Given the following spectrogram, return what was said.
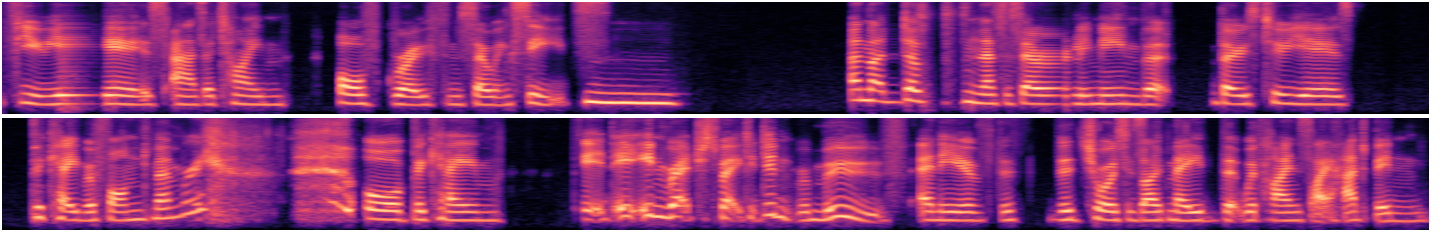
few years as a time of growth and sowing seeds. Mm. And that doesn't necessarily mean that those two years became a fond memory or became. It, it- in retrospect, it didn't remove any of the, the choices I'd made that, with hindsight, had been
